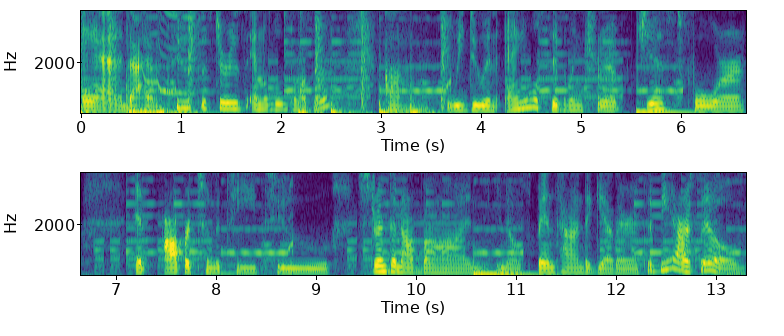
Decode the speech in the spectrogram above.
and I have two sisters and a little brother. Um, we do an annual sibling trip just for an opportunity to strengthen our bond, you know, spend time together, to be ourselves.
